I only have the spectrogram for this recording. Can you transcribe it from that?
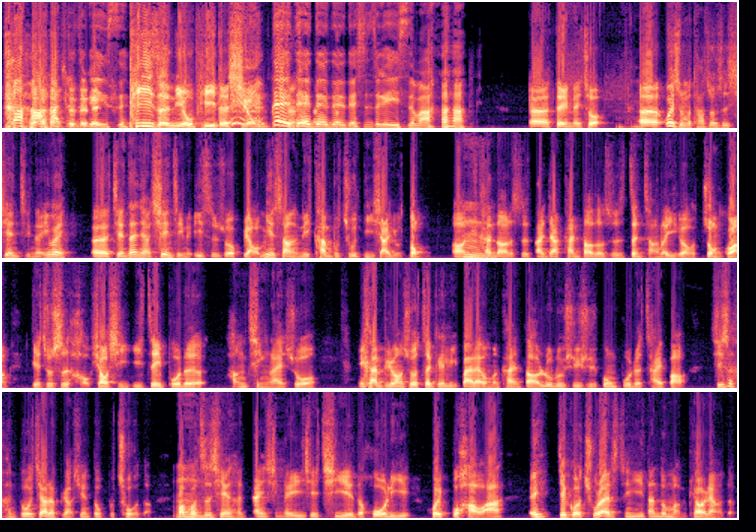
是这个意思，披着牛皮的熊，对对对对对，是这个意思吗？呃，对，没错。呃，为什么他说是陷阱呢？因为呃，简单讲，陷阱的意思是说，表面上你看不出底下有洞啊，你看到的是大家看到的是正常的一个状况，也就是好消息。以这一波的行情来说，你看，比方说这个礼拜来，我们看到陆陆续续公布的财报，其实很多家的表现都不错的，包括之前很担心的一些企业的获利会不好啊，哎，结果出来的成绩单都蛮漂亮的。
